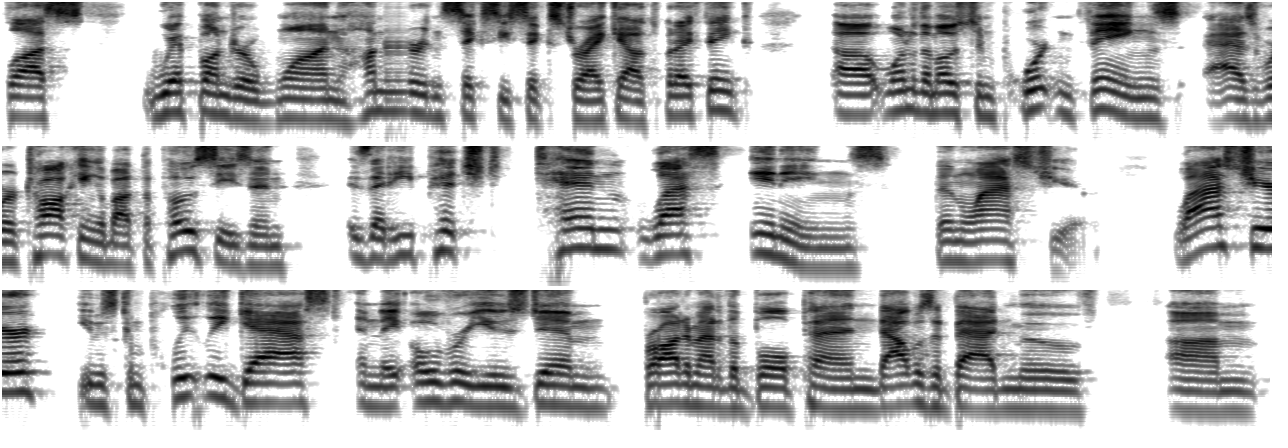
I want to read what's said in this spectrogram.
plus, whip under one, 166 strikeouts. But I think uh, one of the most important things as we're talking about the postseason is that he pitched 10 less innings than last year. Last year, he was completely gassed and they overused him, brought him out of the bullpen. That was a bad move. Um,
